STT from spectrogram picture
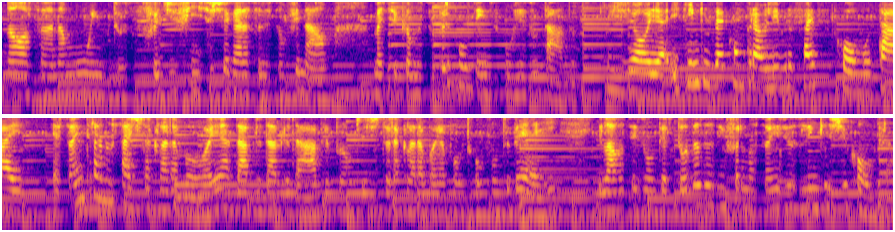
Nossa, Ana, muitos. Foi difícil chegar à seleção final, mas ficamos super contentes com o resultado. Que joia! E quem quiser comprar o livro faz como, Thay? É só entrar no site da Claraboia, www.editoraclaraboia.com.br e lá vocês vão ter todas as informações e os links de compra.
